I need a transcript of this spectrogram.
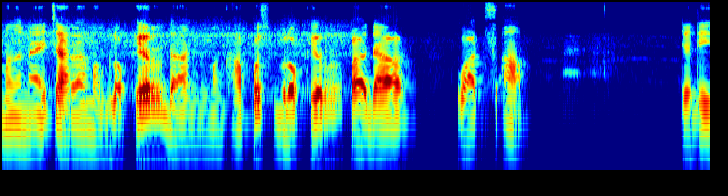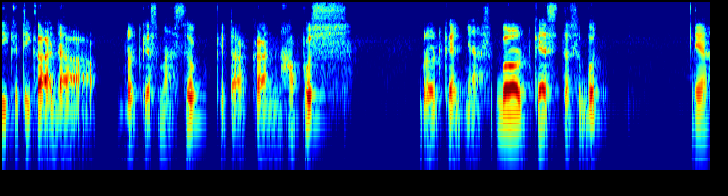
mengenai cara memblokir dan menghapus blokir pada WhatsApp. Jadi ketika ada broadcast masuk, kita akan hapus broadcastnya, broadcast tersebut. Ya,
